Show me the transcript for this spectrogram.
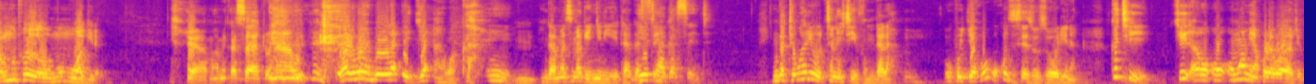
omuntu oyo omumuwagira kasaato naawe waliwo embeera ejja awaka. Eh, ng'amazima gennyini yeetaaga sente. nga tewali alternative ndala. Okugjako okukozesa ezo z'olina kati omwami akola bwatyo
